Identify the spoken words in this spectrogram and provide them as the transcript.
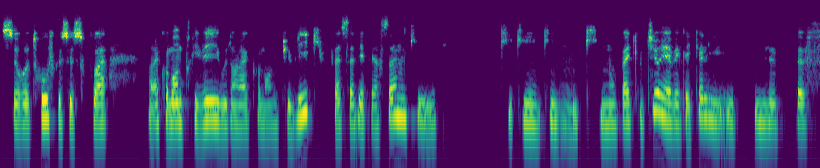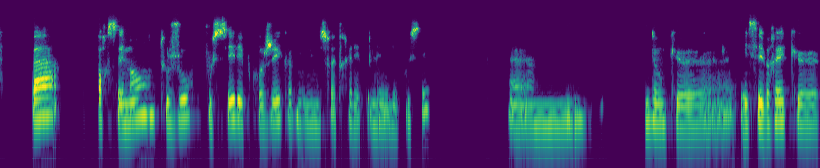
se retrouvent, que ce soit dans la commande privée ou dans la commande publique, face à des personnes qui qui, qui, qui, n'ont pas de culture et avec lesquelles ils, ils, ne peuvent pas forcément toujours pousser les projets comme ils souhaiteraient les, les, les pousser. Euh, donc, euh, et c'est vrai que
